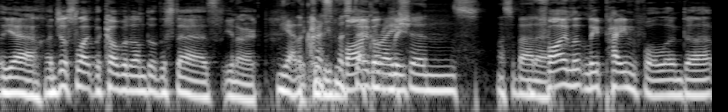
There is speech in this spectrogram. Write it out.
Yeah, and just like the cupboard under the stairs, you know. Yeah, the Christmas decorations. That's about it. Violently painful and uh,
